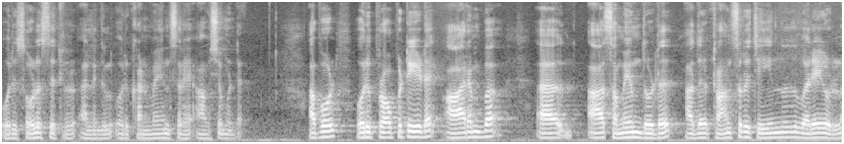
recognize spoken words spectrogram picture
ഒരു സോളിസിറ്റർ അല്ലെങ്കിൽ ഒരു കൺവയൻസറെ ആവശ്യമുണ്ട്. അപ്പോൾ ഒരു പ്രോപ്പർട്ടിയുടെ ആരംഭ ആ, സമയം തൊട്ട് അത് ട്രാൻസ്ഫർ ചെയ്യുന്നത് വരെയുള്ള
